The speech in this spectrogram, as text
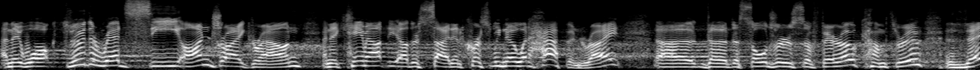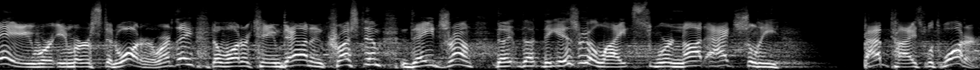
and they walked through the Red Sea on dry ground, and they came out the other side. And of course, we know what happened, right? Uh, the, the soldiers of Pharaoh come through. They were immersed in water, weren't they? The water came down and crushed them, they drowned. The, the, the Israelites were not actually baptized with water.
